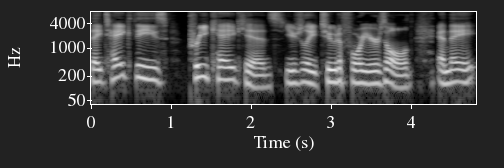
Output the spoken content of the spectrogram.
they take these pre-K kids, usually two to four years old, and they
